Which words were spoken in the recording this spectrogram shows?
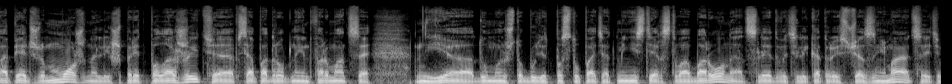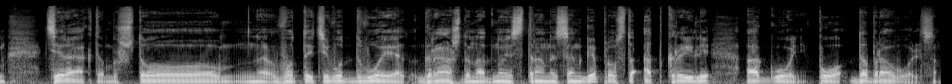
опять же, можно лишь предположить. Э, вся подробная информация, я думаю, что будет поступать от Министерства обороны, от следователей, которые сейчас занимаются этим терактом, что вот эти вот двое граждан одной из стран СНГ просто открыли огонь по добровольцам.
